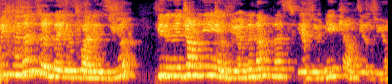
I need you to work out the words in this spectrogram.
Peki neden üzerinde yazılar yazıyor? Birine cam niye yazıyor? Neden plastik yazıyor? Niye kağıt yazıyor?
